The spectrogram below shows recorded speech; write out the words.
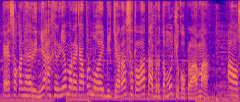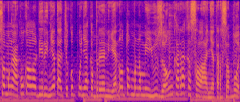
Keesokan harinya akhirnya mereka pun mulai bicara setelah tak bertemu cukup lama. Aoso mengaku kalau dirinya tak cukup punya keberanian untuk menemui Yuzong karena kesalahannya tersebut.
